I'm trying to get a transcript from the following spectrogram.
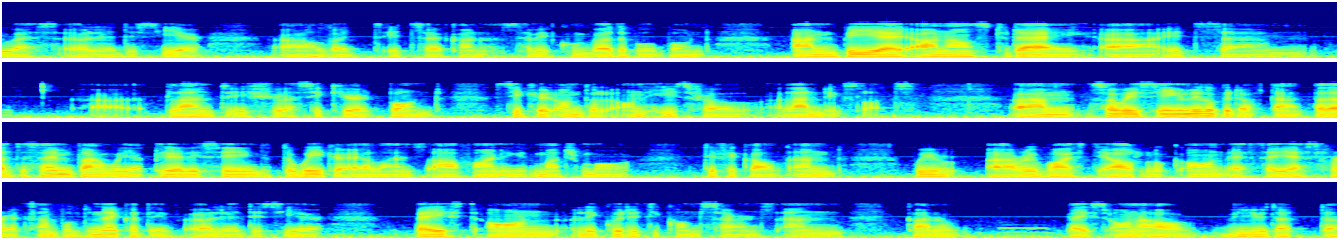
US earlier this year, uh, although it, it's a kind of semi-convertible bond. And BA announced today uh, its um, uh, plan to issue a secured bond secured on, the, on Heathrow landing slots. Um, so we're seeing a little bit of that, but at the same time we are clearly seeing that the weaker airlines are finding it much more difficult. And we uh, revised the outlook on SAS, for example, to negative earlier this year, based on liquidity concerns and kind of based on our view that the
